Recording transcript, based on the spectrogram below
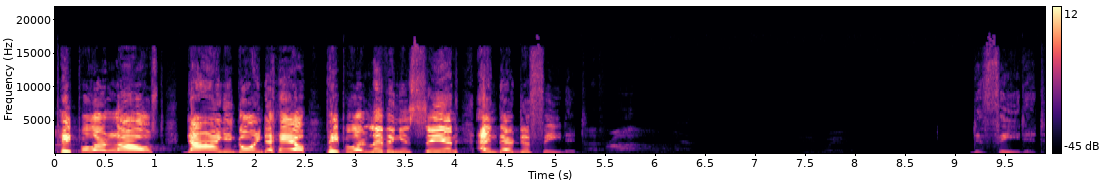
People are lost, dying, and going to hell. People are living in sin, and they're defeated. Defeated,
